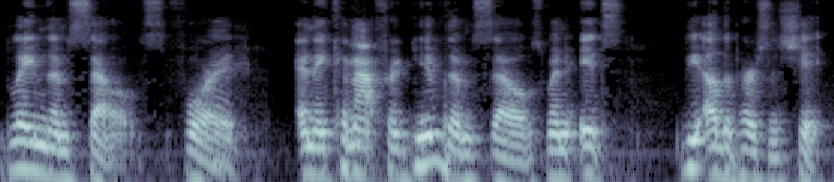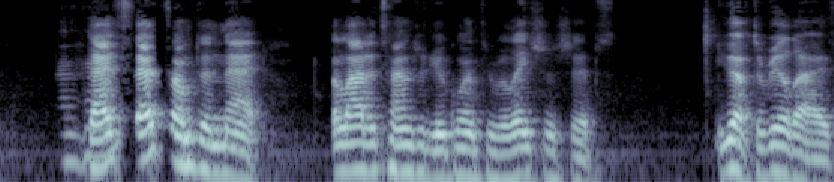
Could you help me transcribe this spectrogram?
blame themselves for it and they cannot forgive themselves when it's the other person's shit. Mm-hmm. That's that's something that a lot of times when you're going through relationships, you have to realize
